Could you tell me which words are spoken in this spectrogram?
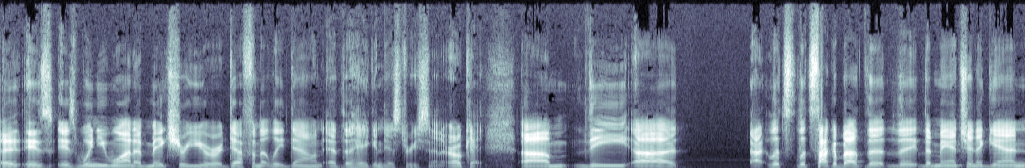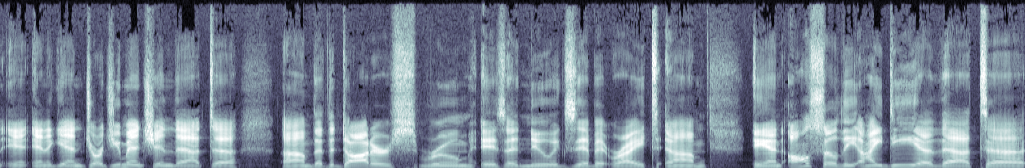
uh, is is when you want to make sure you are definitely down at the Hagen History Center. Okay, um, the. Uh, uh, let's let's talk about the, the, the mansion again. And, and again, George, you mentioned that uh, um, that the daughter's room is a new exhibit, right? Um, and also the idea that uh,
